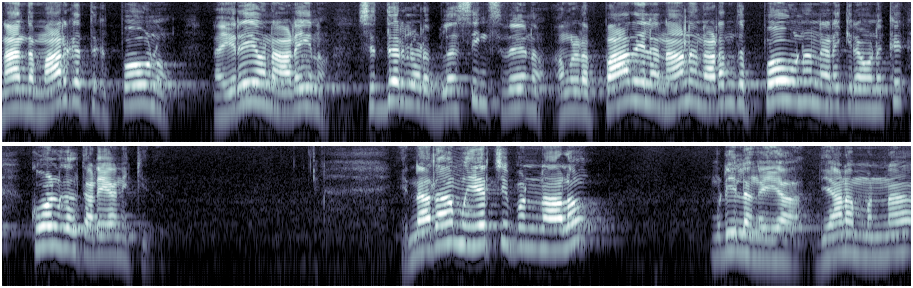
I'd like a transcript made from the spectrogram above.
நான் அந்த மார்க்கத்துக்கு போகணும். நான் இறைவனை அடையணும். சித்தர்களோட பிளஸ்ஸிங்ஸ் வேணும். அவங்களோட பாதையில் நானும் நடந்து போகணும்னு நினைக்கிறவனுக்கு கோள்கள் தடையாக நிற்கிது என்னதான் முயற்சி பண்ணாலும் முடியலங்க ஐயா. தியானம் பண்ணால்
